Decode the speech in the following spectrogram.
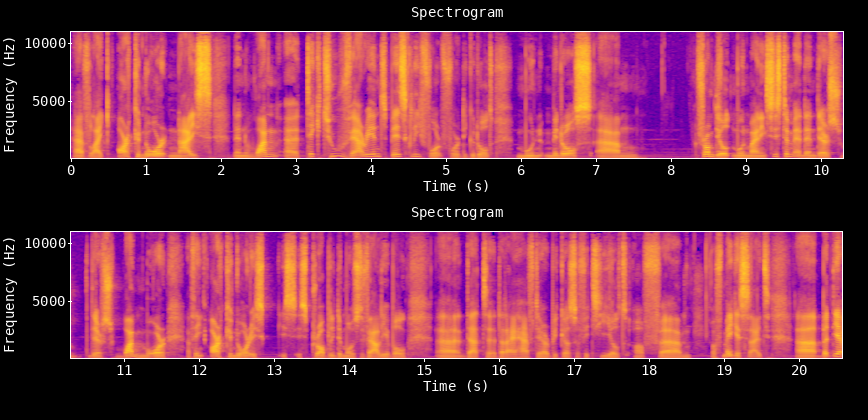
have like Arkonor, Gneiss, then one uh, Tech 2 variant basically for, for the good old moon minerals. Um, from the old moon mining system and then there's there's one more i think arkonor is is, is probably the most valuable uh, that uh, that I have there because of its yield of um, of megacyte. Uh, but yeah,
